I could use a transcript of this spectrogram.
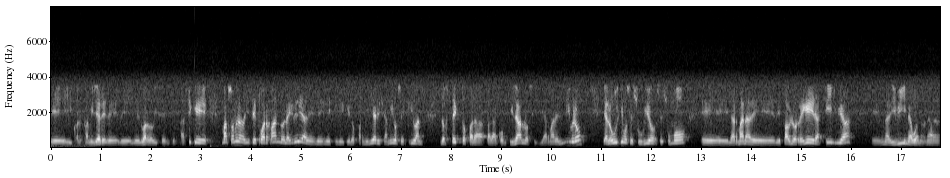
eh, y con los familiares de, Eduardo Vicente. Así que, más o menos, así se fue armando la idea de, que los familiares y amigos escriban los textos para, compilarlos y, armar el libro. Y a lo último se subió, se sumó la hermana de, Pablo Reguera, Silvia, una divina, bueno, nada,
